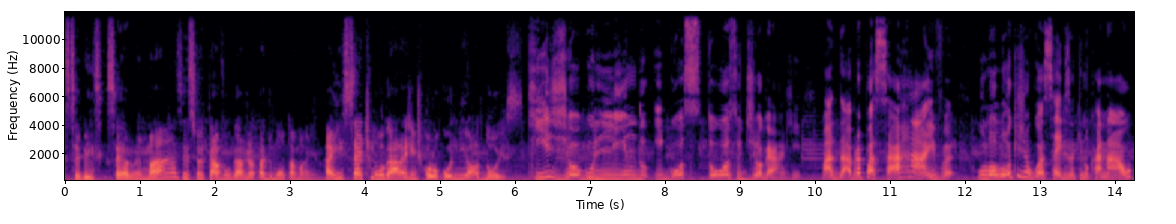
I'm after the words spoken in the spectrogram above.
ser bem sincero, né? Mas esse oitavo lugar já tá de bom tamanho. Aí em sétimo lugar a gente colocou Nioh 2. Que jogo lindo e gostoso de jogar aqui. Mas dá pra passar raiva o Lolo que jogou as séries aqui no canal,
